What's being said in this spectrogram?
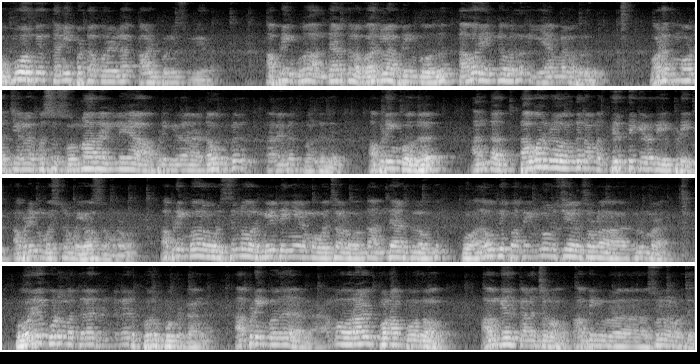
ஒவ்வொருத்தையும் தனிப்பட்ட முறையில் கால் பண்ணி சொல்லிடுறேன். அப்படிங்கும்போது அந்த இடத்துல வரல அப்படிங்கும்போது தவறு எங்கே வருது என் மேலே வருது. வடக்கு மாவட்ட செயலாளர் ஃபர்ஸ்ட் சொன்னாரா இல்லையா அப்படிங்கிற டவுட்டு நிறைய பேருக்கு வந்தது. அப்படிங்கும்போது அந்த தவறுகளை வந்து நம்ம திருத்திக்கிறது எப்படி? அப்படின்னு ஃபஸ்ட்டு நம்ம யோசனை பண்ணணும். அப்படிங்கும்போது ஒரு சின்ன ஒரு மீட்டிங்கே நம்ம வச்சாலும் வந்து அந்த இடத்துல வந்து அதாவது பார்த்தீங்கன்னா இன்னொரு விஷயம் சொல்ல விரும்புகிறேன் ஒரே குடும்பத்தில் ரெண்டு பேர் பொறுப்பு போட்டிருக்காங்க. அப்படிங்கும்போது நம்ம ஒரு ஆள் போனால் போதும். அவங்க எதுக்கு அழைச்சிடும் அப்படிங்கிற சூழ்நிலை வருது.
